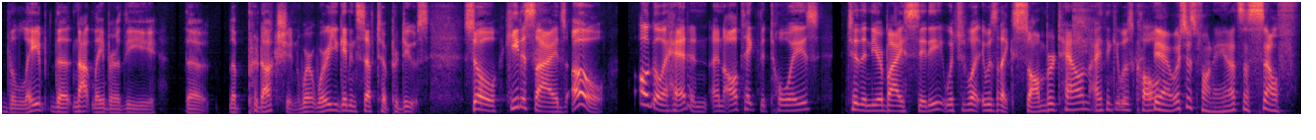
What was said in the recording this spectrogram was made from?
the labor the not labor, the the the production? Where where are you getting stuff to produce? So he decides, oh, I'll go ahead and, and I'll take the toys to the nearby city, which is what it was like Somber Town, I think it was called. Yeah, which is funny. That's a self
